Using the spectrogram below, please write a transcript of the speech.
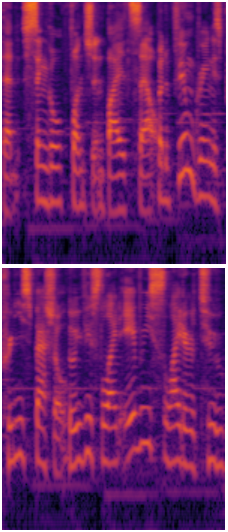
that single function by itself. But the film grain is pretty special. So if you slide every slider to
